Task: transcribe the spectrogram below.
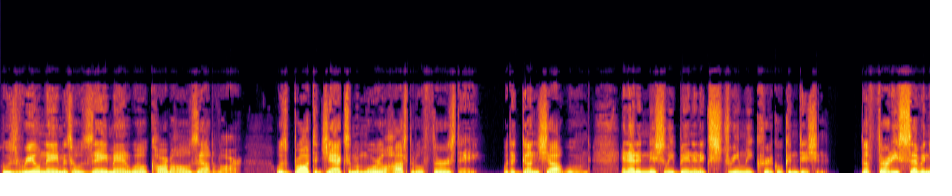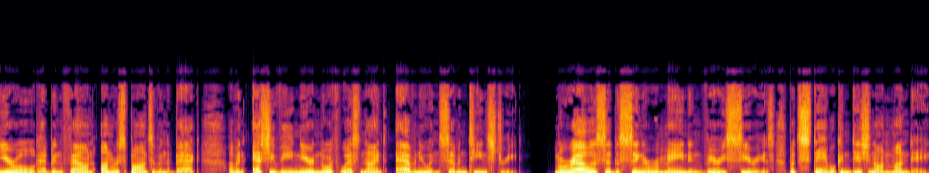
whose real name is Jose Manuel Carbajal Zaldivar, was brought to Jackson Memorial Hospital Thursday with a gunshot wound and had initially been in extremely critical condition. The 37 year old had been found unresponsive in the back of an SUV near Northwest 9th Avenue and 17th Street. Morales said the singer remained in very serious but stable condition on Monday.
